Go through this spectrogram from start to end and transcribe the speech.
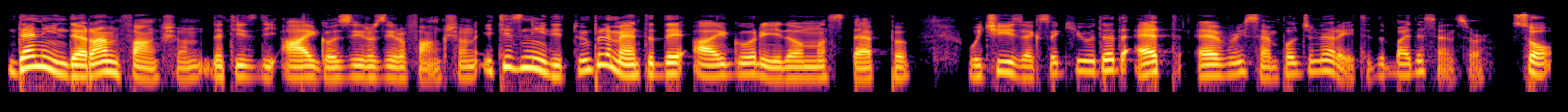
Then in the run function, that is the algo00 function, it is needed to implement the algorithm step, which is executed at every sample generated by the sensor. So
